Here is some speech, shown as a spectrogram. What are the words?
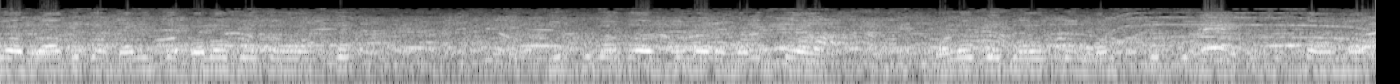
వారి రాకతో మరింత బలోపేతం అవుతుంది తూర్పుగోదావరి జిల్లాలో మరింత బలోపేతం అవుతుంది మనస్ఫూర్తిగా ఆశిస్తా ఉన్నాం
